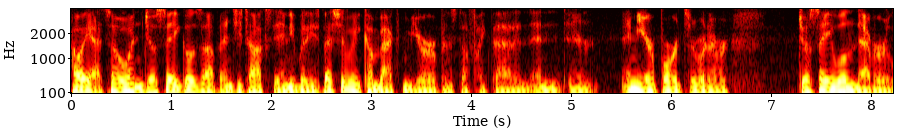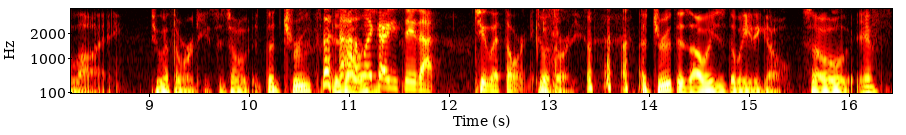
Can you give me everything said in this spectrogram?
Oh yeah. So when Jose goes up and she talks to anybody, especially when we come back from Europe and stuff like that, and and, any airports or whatever, Jose will never lie to authorities. So the truth is always. I like how you say that to authorities. to authorities. the truth is always the way to go. So if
